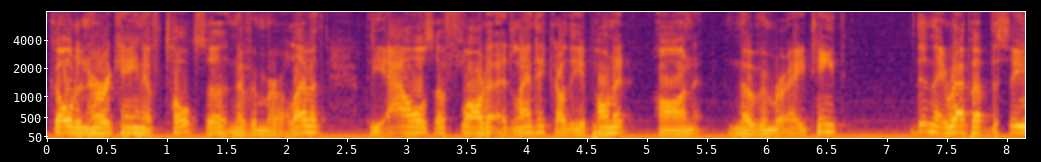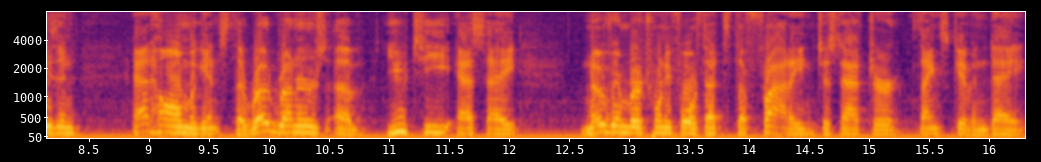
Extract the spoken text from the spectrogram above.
Golden Hurricane of Tulsa, November 11th. The Owls of Florida Atlantic are the opponent on November 18th. Then they wrap up the season at home against the Roadrunners of UTSA, November 24th. That's the Friday just after Thanksgiving Day.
